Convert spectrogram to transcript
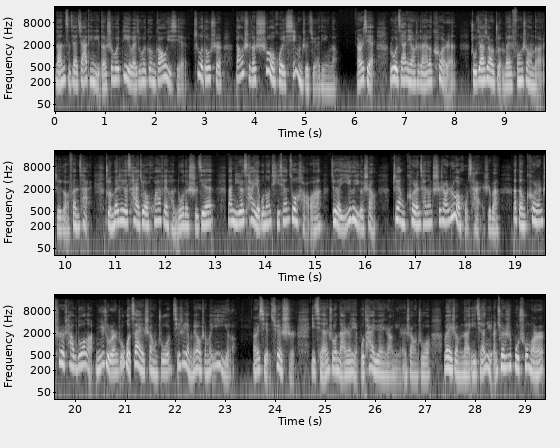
男子在家庭里的社会地位就会更高一些。这都是当时的社会性质决定的。而且，如果家里要是来了客人，主家就要准备丰盛的这个饭菜，准备这个菜就要花费很多的时间。那你这菜也不能提前做好啊，就得一个一个上，这样客人才能吃上热乎菜，是吧？那等客人吃的差不多了，女主人如果再上桌，其实也没有什么意义了。而且确实，以前说男人也不太愿意让女人上桌，为什么呢？以前女人确实是不出门，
